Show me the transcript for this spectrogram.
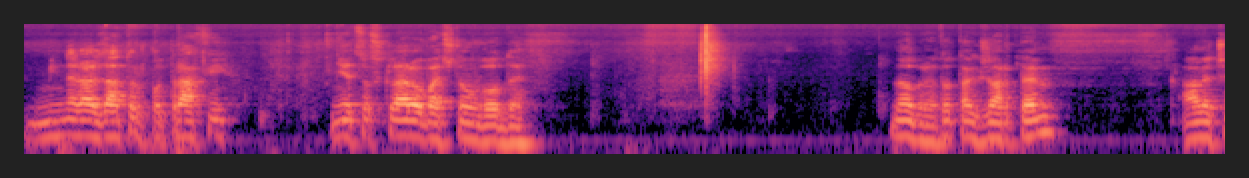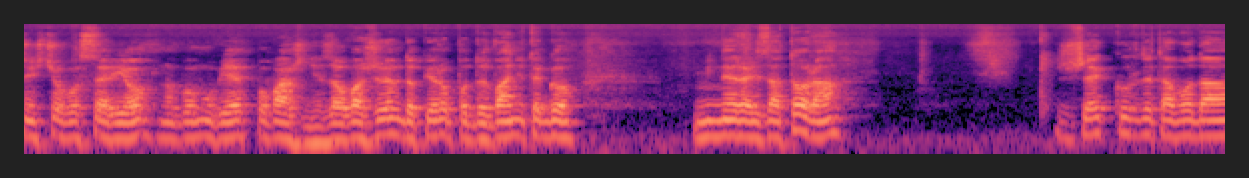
mineralizator potrafi nieco sklarować tą wodę. Dobra, to tak żartem, ale częściowo serio, no bo mówię poważnie. Zauważyłem dopiero po dodawaniu tego mineralizatora, że kurde ta woda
